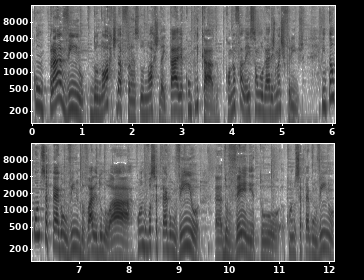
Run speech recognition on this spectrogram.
comprar vinho do norte da França, do norte da Itália é complicado. Como eu falei, são lugares mais frios. Então, quando você pega um vinho do Vale do Loire, quando você pega um vinho é, do Vêneto, quando você pega um vinho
